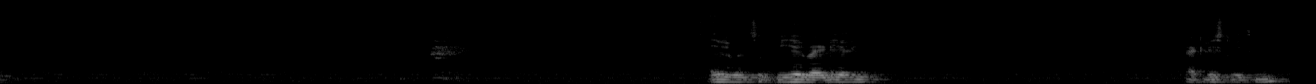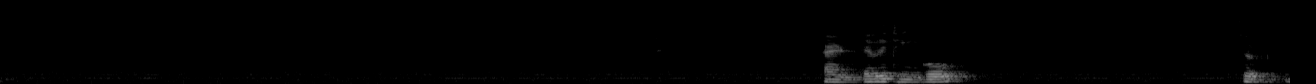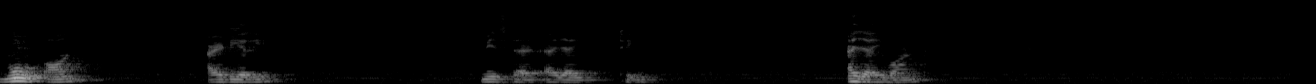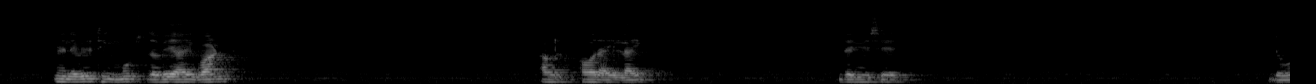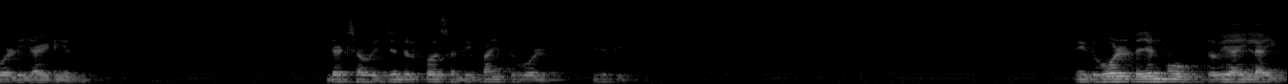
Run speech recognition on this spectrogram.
Everyone should behave ideally, at least with me. And everything go should move on ideally. Means that as I think, as I want, when everything moves the way I want or, or I like, then we say the world is ideal. That's how a general person defines the world, isn't it? If the world doesn't move the way I like,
